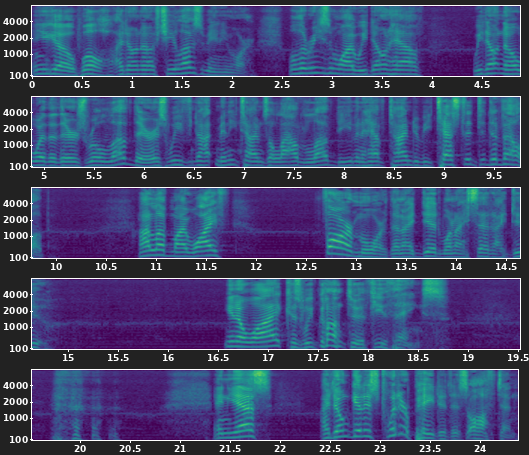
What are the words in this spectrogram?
And you go, Well, I don't know if she loves me anymore. Well, the reason why we don't have, we don't know whether there's real love there is we've not many times allowed love to even have time to be tested to develop. I love my wife far more than I did when I said I do. You know why? Because we've gone through a few things. and yes, I don't get his twitterpated as often.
